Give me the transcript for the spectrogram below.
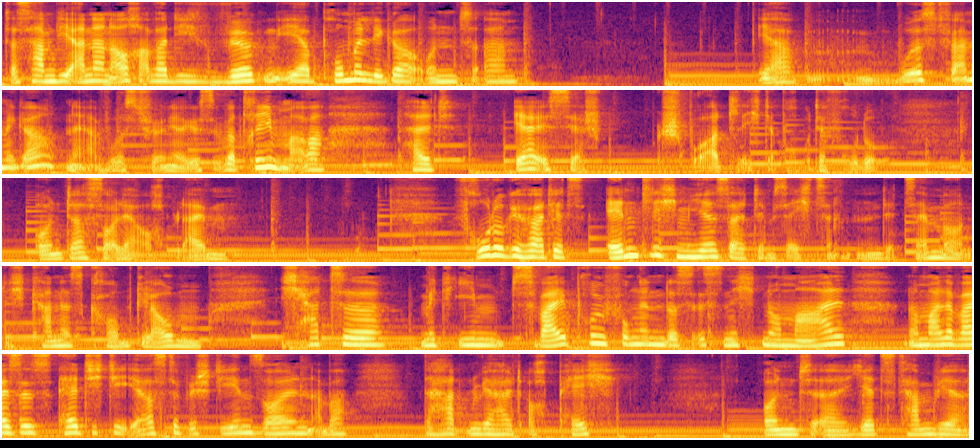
Das haben die anderen auch, aber die wirken eher pummeliger und äh, ja, wurstförmiger. Naja, wurstförmiger ist übertrieben, aber halt, er ist sehr sportlich, der, der Frodo. Und das soll er auch bleiben. Frodo gehört jetzt endlich mir seit dem 16. Dezember und ich kann es kaum glauben. Ich hatte mit ihm zwei Prüfungen, das ist nicht normal. Normalerweise hätte ich die erste bestehen sollen, aber da hatten wir halt auch Pech. Und äh, jetzt haben wir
